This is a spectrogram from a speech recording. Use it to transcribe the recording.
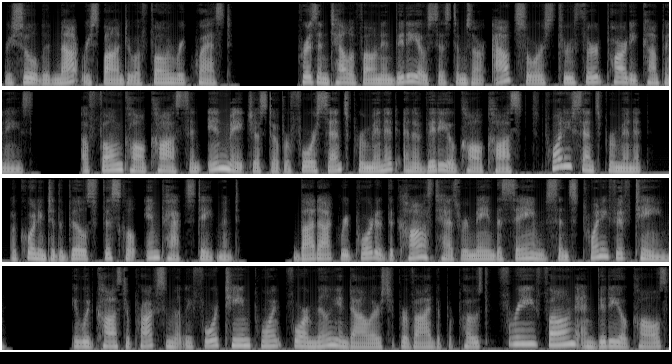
Rasoul did not respond to a phone request. Prison telephone and video systems are outsourced through third party companies. A phone call costs an inmate just over 4 cents per minute, and a video call costs 20 cents per minute, according to the bill's fiscal impact statement. VADOC reported the cost has remained the same since 2015. It would cost approximately $14.4 million to provide the proposed free phone and video calls,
